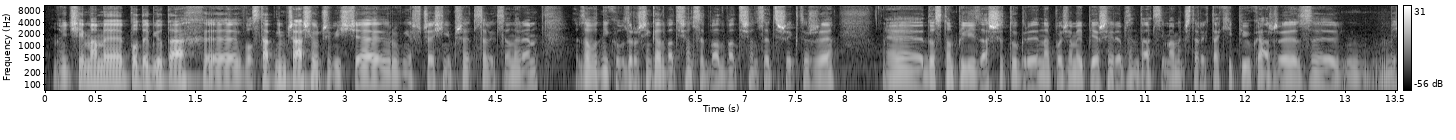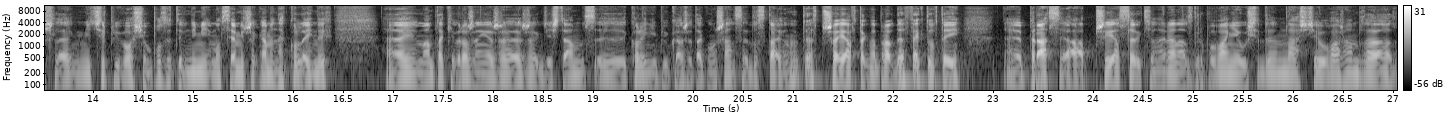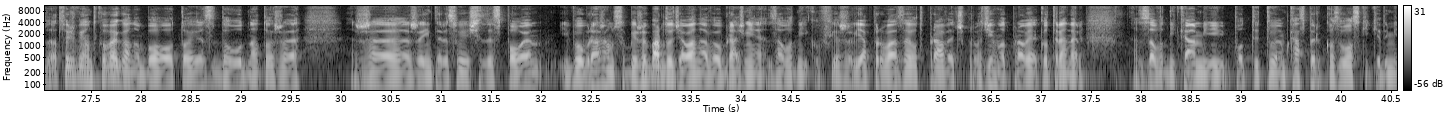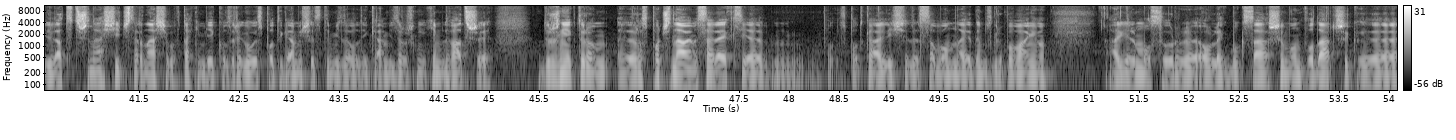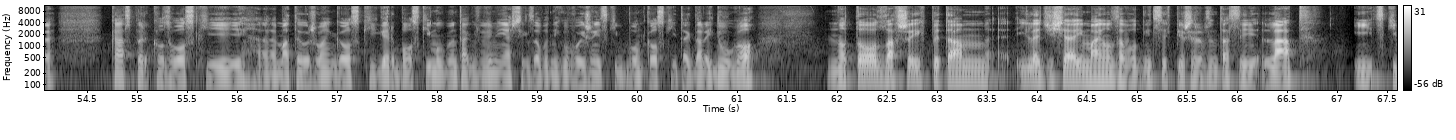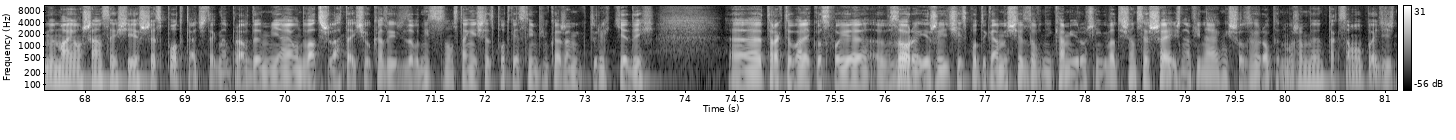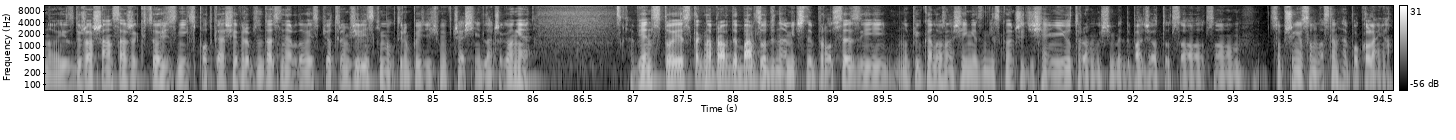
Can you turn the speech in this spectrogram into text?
No i dzisiaj mamy po debiutach e, w ostatnim czasie oczywiście, również wcześniej przed selekcjonerem zawodników z rocznika 2002-2003, którzy dostąpili zaszczytu gry na poziomie pierwszej reprezentacji. Mamy czterech takich piłkarzy z, myślę, niecierpliwością, pozytywnymi emocjami czekamy na kolejnych. E, Mam takie wrażenie, że, że gdzieś tam y, kolejni piłkarze taką szansę dostają. No i to jest przejaw tak naprawdę efektów tej e, pracy, a przyjazd selekcjonera na zgrupowanie U17 uważam za, za coś wyjątkowego, no bo to jest dowód na to, że że, że interesuje się zespołem i wyobrażam sobie, że bardzo działa na wyobraźnię zawodników. Jeżeli ja prowadzę odprawę, czy prowadziłem odprawę jako trener z zawodnikami pod tytułem Kasper Kozłowski, kiedy mieli lat 13 i 14, bo w takim wieku z reguły spotykamy się z tymi zawodnikami, z rocznikiem 2-3. W drużynie, którą e, rozpoczynałem selekcję, m, po- spotkali się ze sobą na jednym zgrupowaniu Ariel Mosur, Oleg Buksa, Szymon Wodarczyk, e, Kasper Kozłowski, e, Mateusz Łęgowski, Gerbowski, mógłbym tak wymieniać tych zawodników, Wojrzyński, Bąkowski i tak dalej długo, no to zawsze ich pytam, ile dzisiaj mają zawodnicy w pierwszej reprezentacji lat i z kim mają szansę się jeszcze spotkać. Tak naprawdę mijają 2-3 lata i się okazuje, że zawodnicy są w stanie się spotkać z tymi piłkarzami, których kiedyś traktowali jako swoje wzory. Jeżeli dzisiaj spotykamy się z zawodnikami rocznik 2006 na finałach Mistrzostw Europy, możemy tak samo powiedzieć. No, jest duża szansa, że ktoś z nich spotka się w reprezentacji narodowej z Piotrem Zielińskim, o którym powiedzieliśmy wcześniej. Dlaczego nie? Więc to jest tak naprawdę bardzo dynamiczny proces i no, piłka nożna się nie, nie skończy dzisiaj ani jutro. Musimy dbać o to, co, co, co przyniosą następne pokolenia.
